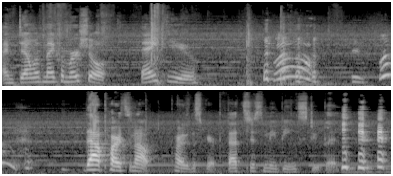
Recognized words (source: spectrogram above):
I'm done with my commercial. Thank you. Woo! Woo! That part's not part of the script. That's just me being stupid.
